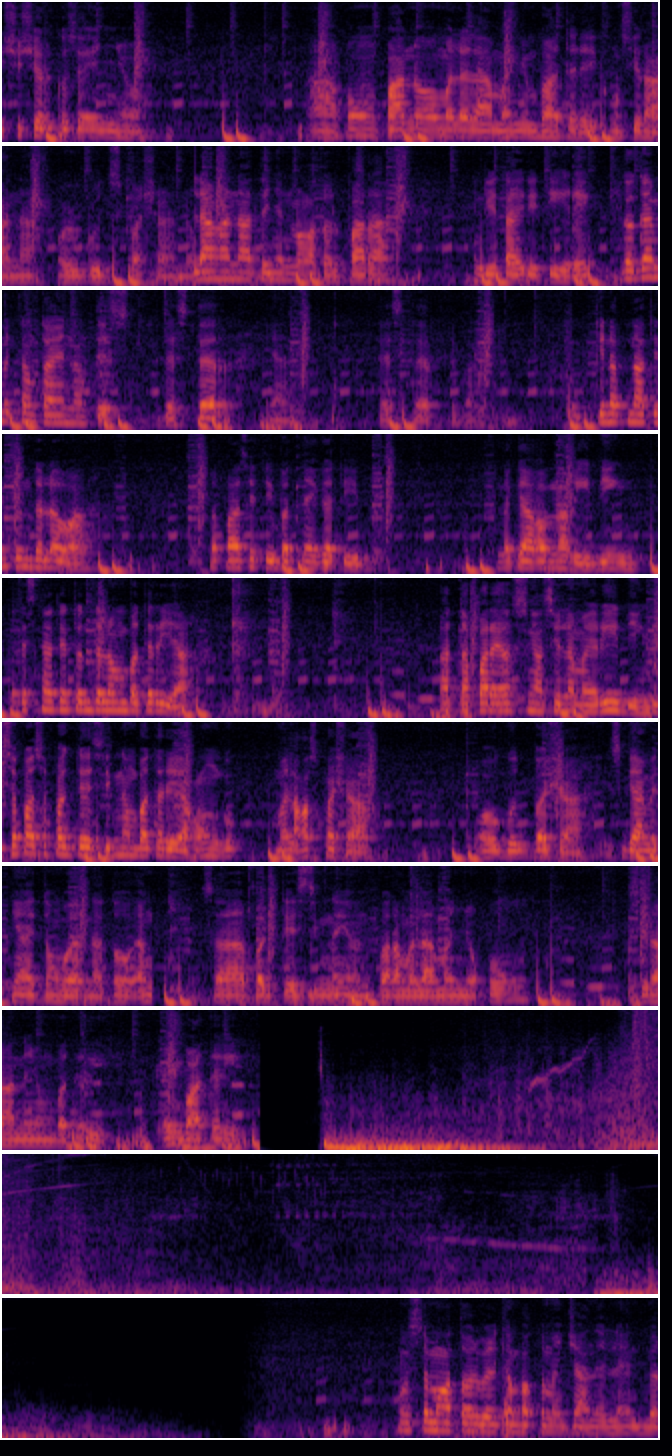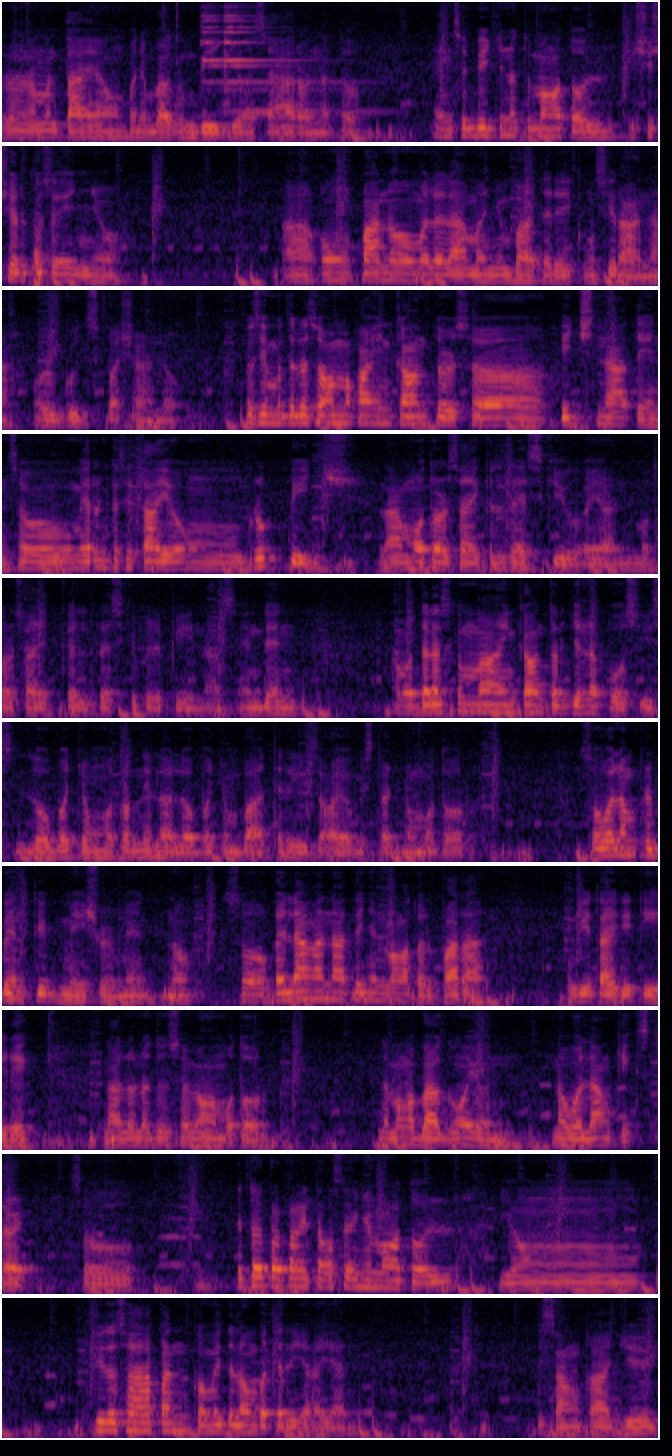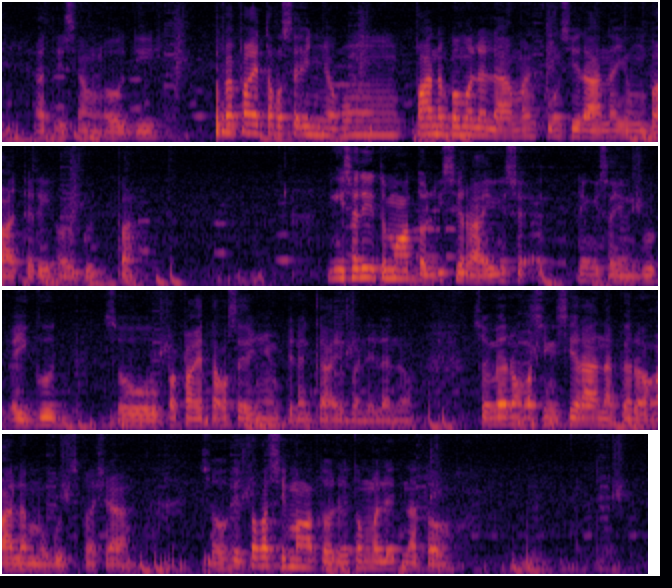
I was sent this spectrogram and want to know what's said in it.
i-share ko sa inyo ah, kung paano malalaman yung battery kung sira na or goods pa siya. No? Kailangan natin yan mga tol para hindi tayo titirik. Gagamit lang tayo ng test, tester. Yan. Tester, diba? Tinap natin itong dalawa sa positive at negative nagkakaroon ng reading. Test natin itong dalawang baterya at naparehas nga sila may reading. Isa pa sa pag-testing ng baterya kung malakas pa siya o good pa siya is gamit nga itong wire na to. Ang sa pag-testing na yon para malaman nyo kung sira na yung battery. Ay, yung battery. Kumusta mga tol? Welcome back to my channel and meron na naman tayong panibagong video sa araw na to. And sa video na to mga tol, isi-share ko sa inyo ah, kung paano malalaman yung battery kung sira na or goods pa siya, no? Kasi madalas ako maka-encounter sa page natin. So, meron kasi tayong group page na Motorcycle Rescue. Ayan, Motorcycle Rescue Pilipinas. And then, ang madalas kong ma-encounter dyan na post is lobat yung motor nila, lobat yung battery, so ayaw mi-start ng motor. So, walang preventive measurement, no? So, kailangan natin yan mga tol para hindi tayo titirik, lalo na dun sa mga motor na mga bago ngayon na walang kickstart. So, ito ipapakita ko sa inyo mga tol, yung dito sa harapan ko may dalawang baterya, ayan. Isang KJ at isang OD. Ipapakita ko sa inyo kung paano ba malalaman kung sira na yung battery or good pa. Yung isa dito mga tol, isira, yung isa, yung isa yung good, ay good. So, papakita ko sa inyo yung pinagkaiba nila, no. So, meron kasing sira na pero akala mo goods pa siya. So, ito kasi mga tol, itong maliit na to,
